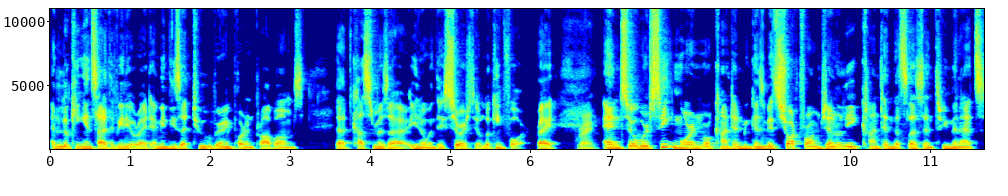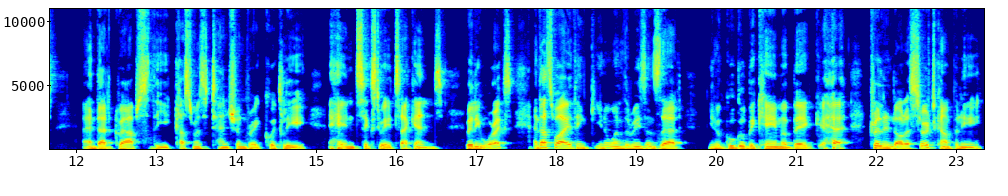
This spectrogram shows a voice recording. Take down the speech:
and looking inside the video right i mean these are two very important problems that customers are, you know, when they search, they're looking for, right? Right. And so we're seeing more and more content because it's short form, generally content that's less than three minutes, and that grabs the customer's attention very quickly in six to eight seconds really works. And that's why I think, you know, one of the reasons that, you know, Google became a big trillion dollar search company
